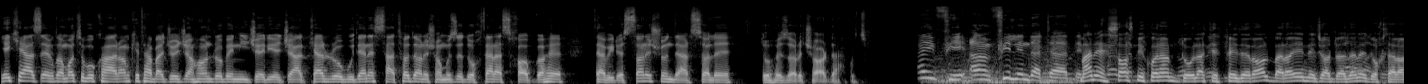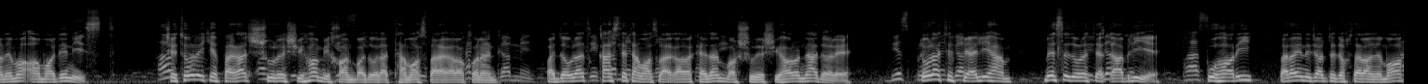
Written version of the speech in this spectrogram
یکی از اقدامات بوکو حرام که توجه جهان رو به نیجریه جلب کرد رو بودن صدها دانش آموز دختر از خوابگاه دبیرستانشون در سال 2014 بود. من احساس می کنم دولت فدرال برای نجات دادن دختران ما آماده نیست. چطوره که فقط شورشی ها می‌خوان با دولت تماس برقرار کنند؟ و دولت قصد تماس برقرار کردن با شورشی ها رو نداره. دولت فعلی هم مثل دولت قبلیه. بوهاری برای نجات دختران ما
